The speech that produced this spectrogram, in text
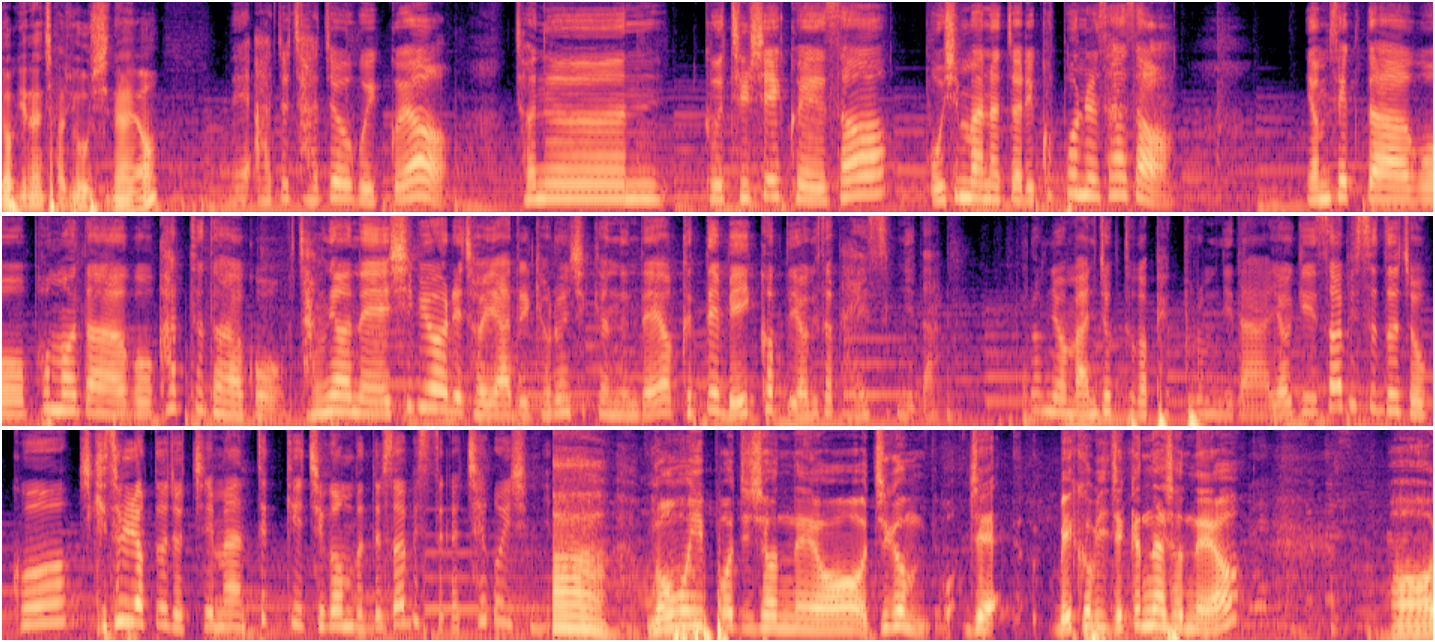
여기는 자주 오시나요? 네, 아주 자주 오고 있고요. 저는 그 질쉐이크에서 50만 원짜리 쿠폰을 사서 염색도 하고 펌어도 하고 카트도 하고 작년에 12월에 저희 아들 결혼시켰는데요. 그때 메이크업도 여기서 다 했습니다. 그럼요 만족도가 100%입니다. 여기 서비스도 좋고 기술력도 좋지만 특히 직원분들 서비스가 최고이십니다. 아, 너무 이뻐지셨네요. 지금 이제 메이크업이 이제 끝나셨네요. 어,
